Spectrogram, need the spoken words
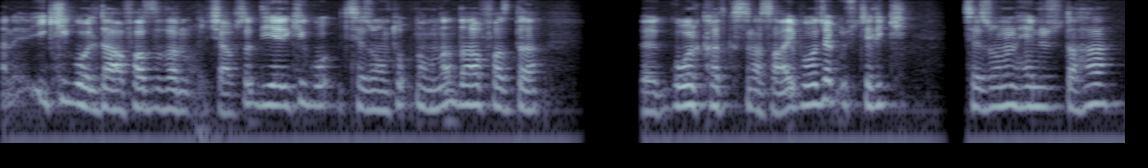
hani 2 gol daha fazladan şey yapsa diğer iki sezonun toplamından daha fazla e, gol katkısına sahip olacak. Üstelik sezonun henüz daha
